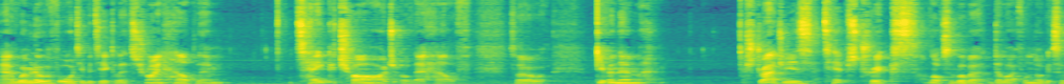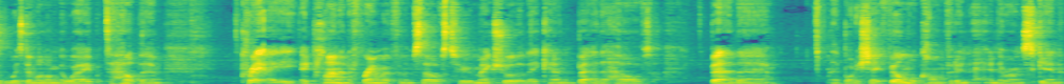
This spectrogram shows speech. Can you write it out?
uh, women over 40 in particular, to try and help them take charge of their health. So, giving them strategies, tips, tricks, lots of other delightful nuggets of wisdom along the way, but to help them create a, a plan and a framework for themselves to make sure that they can better their health, better their, their body shape, feel more confident in their own skin,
